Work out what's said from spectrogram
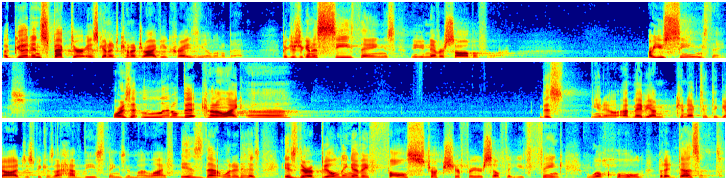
A good inspector is going to kind of drive you crazy a little bit because you're going to see things that you never saw before. Are you seeing things? Or is it a little bit kind of like, uh, this you know, maybe I'm connected to God just because I have these things in my life. Is that what it is? Is there a building of a false structure for yourself that you think will hold, but it doesn't?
